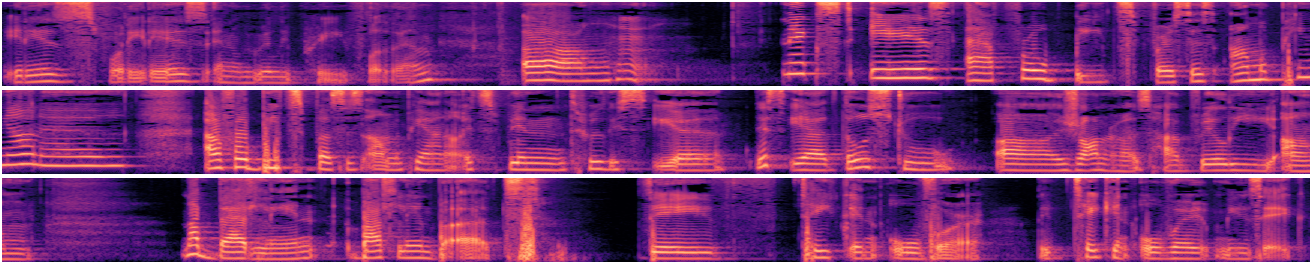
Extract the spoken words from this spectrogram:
it is what it is and we really pray for them um, hmm. Next is Afrobeats versus Amapiano. Afrobeats versus Amapiano. It's been through this year. This year, those two uh, genres have really um, not battling, battling, but they've taken over. They've taken over music.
